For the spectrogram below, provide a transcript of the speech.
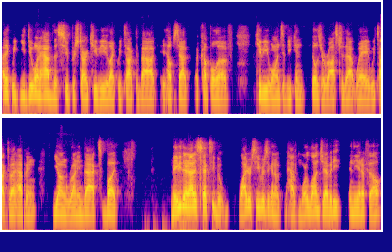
I think we you do want to have the superstar QB like we talked about. It helps to have a couple of QB ones if you can build your roster that way. We talked about having young running backs, but maybe they're not as sexy, but wide receivers are going to have more longevity in the NFL.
